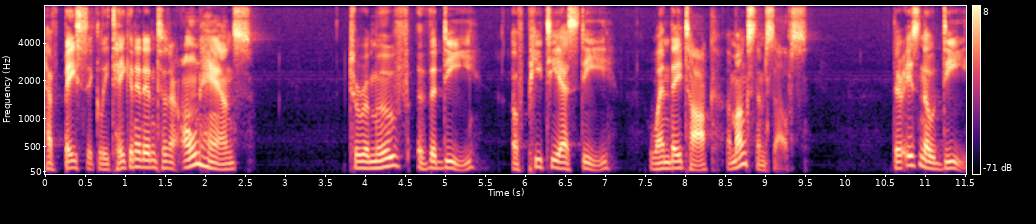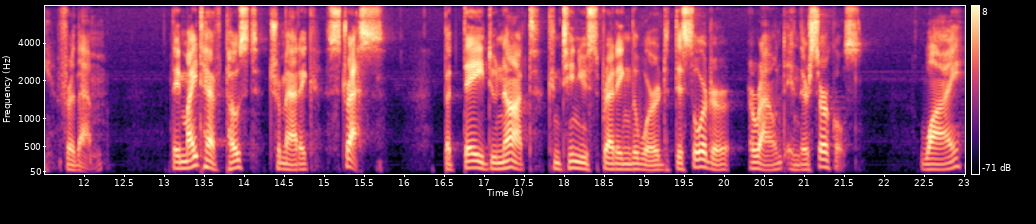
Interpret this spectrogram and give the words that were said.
have basically taken it into their own hands to remove the D of PTSD when they talk amongst themselves. There is no D for them. They might have post traumatic stress, but they do not continue spreading the word disorder around in their circles. Why?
